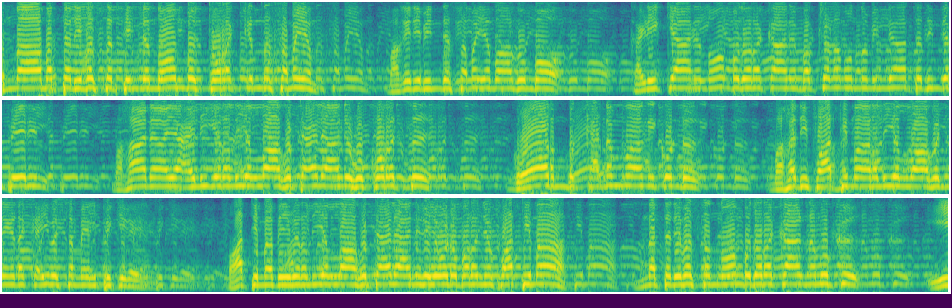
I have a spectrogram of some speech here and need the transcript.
ഒന്നാമത്തെ ദിവസത്തിന്റെ നോമ്പ് തുറക്കുന്ന സമയം മകരിവിന്റെ സമയമാകുമ്പോ കഴിക്കാനും നോമ്പ് തുറക്കാനും ഭക്ഷണമൊന്നും ഇല്ലാത്തതിന്റെ പേരിൽ മഹാനായ അലി റളിയല്ലാഹു ടാലാനുഹു കുറച്ച് ഗോതമ്പ് കടം വാങ്ങിക്കൊണ്ട് മഹദി ഫാത്തിമ റളിയല്ലാഹുന്നയുടെ കൈവശം ഏൽപ്പിക്കുകയാണ്. ഫാത്തിമ ബീവി റളിയല്ലാഹു തആല അൻഹയോട് പറഞ്ഞു ഫാത്തിമ ഇന്നത്തെ ദിവസം നോമ്പ് തുറക്കാൻ നമുക്ക് ഈ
